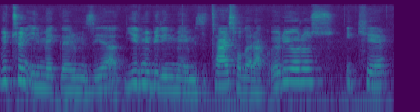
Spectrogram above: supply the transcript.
bütün ilmeklerimizi 21 ilmeğimizi ters olarak örüyoruz. 2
